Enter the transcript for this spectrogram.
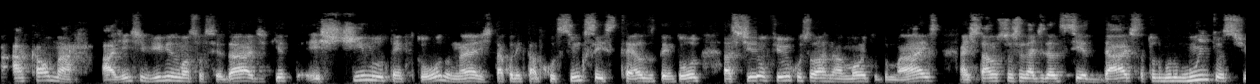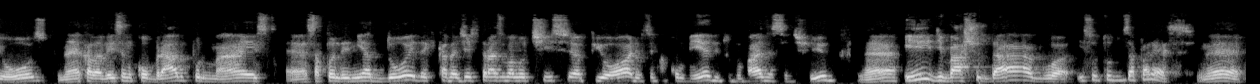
a acalmar. A gente vive numa sociedade que estímulo o tempo todo, né? A gente está conectado com cinco, seis telas o tempo todo, assistir um filme com o celular na mão e tudo mais. A gente está numa sociedade da ansiedade, está todo mundo muito ansioso, né? Cada vez sendo cobrado por mais. É, essa pandemia doida que cada dia traz uma notícia pior você fica com medo e tudo mais nesse sentido, né? E debaixo d'água, isso tudo desaparece, né?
